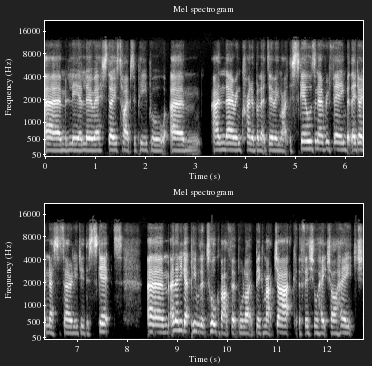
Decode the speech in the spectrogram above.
um leah lewis those types of people um and they're incredible at doing like the skills and everything but they don't necessarily do the skits. Um, and then you get people that talk about football like big matt jack official hrh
